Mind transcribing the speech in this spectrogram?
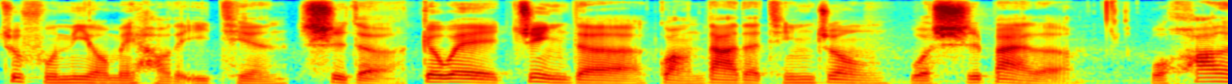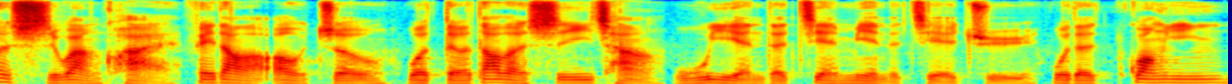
祝福你有美好的一天。是的，各位 Gene 的广大的听众，我失败了。我花了十万块飞到了澳洲，我得到的是一场无言的见面的结局。我的光阴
